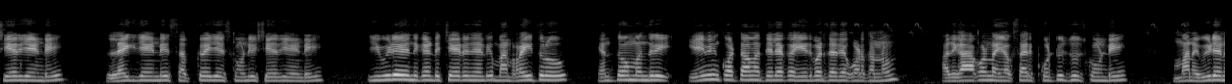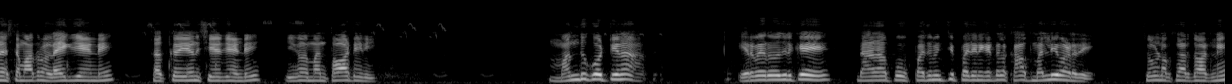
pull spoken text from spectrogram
షేర్ చేయండి. లైక్ చేయండి సబ్స్క్రైబ్ చేసుకోండి షేర్ చేయండి. ఈ వీడియో ఎందుకంటే చేయడం ఏంటంటే మన రైతులు ఎంతోమంది ఏమేమి కొట్టాలనో తెలియక ఏది పడితే అదే కొడుతున్నాం. అది కాకుండా ఒకసారి కొట్టి చూసుకోండి. మన వీడియో నచ్చితే మాత్రం లైక్ చేయండి సబ్స్క్రైబ్ చేయండి షేర్ చేయండి. ఇక మన తోట ఇది. మందు కొట్టిన ఇరవై రోజులకే దాదాపు పది నుంచి పదిహేను గంటల కాపు మళ్ళీ పడది. చూడండి ఒకసారి తోటని.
